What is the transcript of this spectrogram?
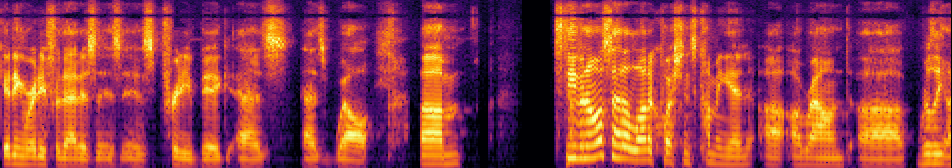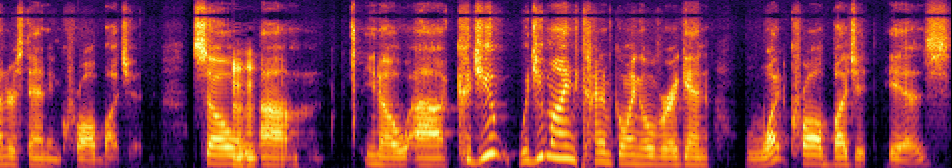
getting ready for that is is, is pretty big as as well. Um, Steven, I also had a lot of questions coming in uh, around uh, really understanding crawl budget. So, Mhm. um, you know, uh, could you would you mind kind of going over again what crawl budget is,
